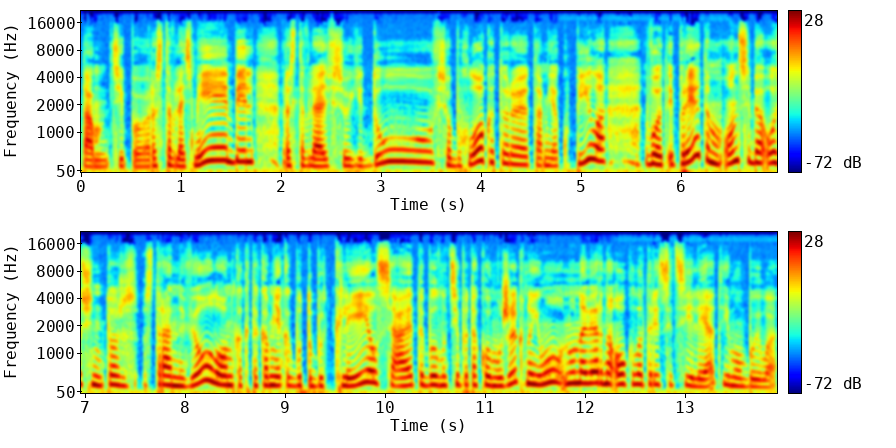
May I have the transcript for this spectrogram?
там, типа, расставлять мебель, расставлять всю еду, все бухло, которое там я купила. Вот. И при этом он себя очень тоже странно вел. Он как-то ко мне как будто бы клеился, а это был, ну, типа, такой мужик. Ну, ему, ну, наверное, около 30 лет ему было.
